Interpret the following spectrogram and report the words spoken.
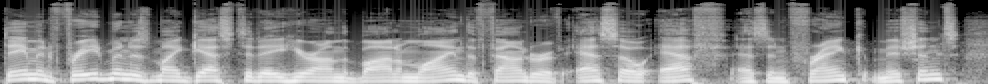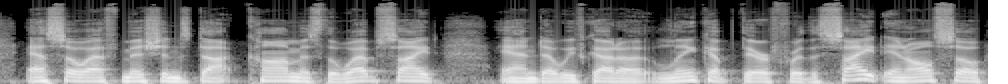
Damon Friedman is my guest today here on The Bottom Line, the founder of SOF, as in Frank Missions. SOFmissions.com is the website, and uh, we've got a link up there for the site and also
